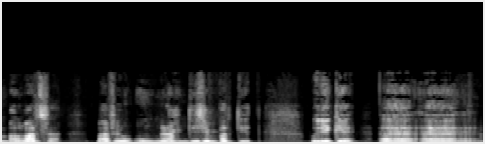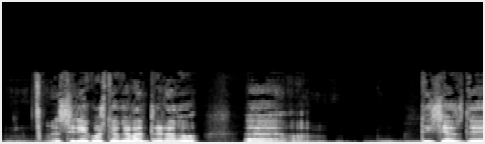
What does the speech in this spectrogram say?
amb el Barça. Va fer un grandíssim partit. Vull dir que eh, eh, seria qüestió que l'entrenador eh, deixés de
